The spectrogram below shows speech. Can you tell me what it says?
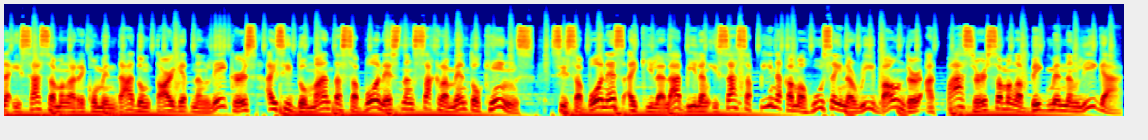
na isa sa mga rekomendadong target ng Lakers ay si Domantas Sabonis ng Sacramento Kings. Si Sabonis ay kilala bilang isa sa pinakamahusay na rebounder at passer sa mga big men ng liga.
